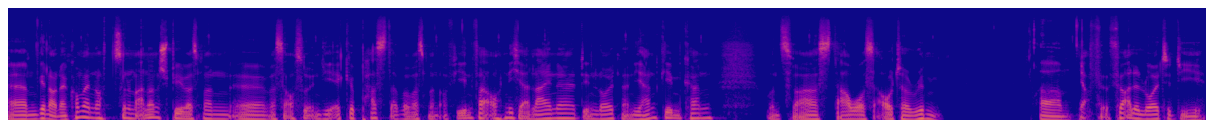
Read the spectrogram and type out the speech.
Ähm, genau, dann kommen wir noch zu einem anderen Spiel, was man, äh, was auch so in die Ecke passt, aber was man auf jeden Fall auch nicht alleine den Leuten an die Hand geben kann. Und zwar Star Wars Outer Rim. Ähm, ja, für, für alle Leute, die,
